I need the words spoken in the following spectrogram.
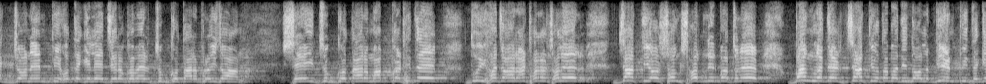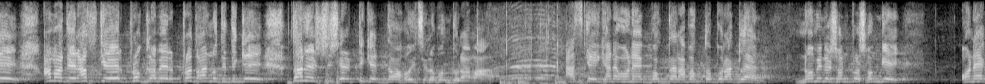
একজন এমপি হতে গেলে যে রকমের যোগ্যতার প্রয়োজন, সেই যোগ্যতার মাপকাঠিতে দুই হাজার আঠারো সালের জাতীয় সংসদ নির্বাচনে বাংলাদেশ জাতীয়তাবাদী দল বিএনপি থেকে আমাদের আজকের প্রোগ্রামের প্রধান অতিথিকে ধানের শীষের টিকিট দেওয়া হয়েছিল, বন্ধুরা আমার। আজকে এখানে অনেক বক্তারা বক্তব্য রাখলেন। নমিনেশন প্রসঙ্গে অনেক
